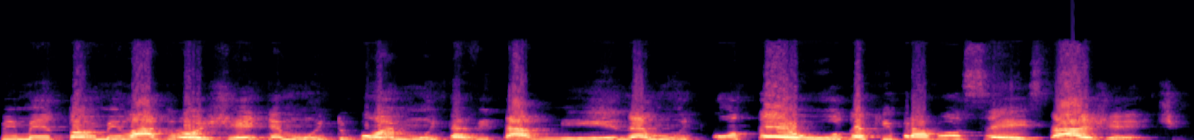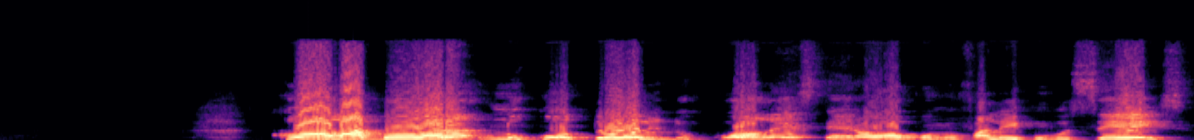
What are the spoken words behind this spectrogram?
Pimentão milagroso. Gente, é muito bom. É muita vitamina, é muito conteúdo aqui para vocês, tá, gente? Colabora no controle do colesterol, como eu falei com vocês.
